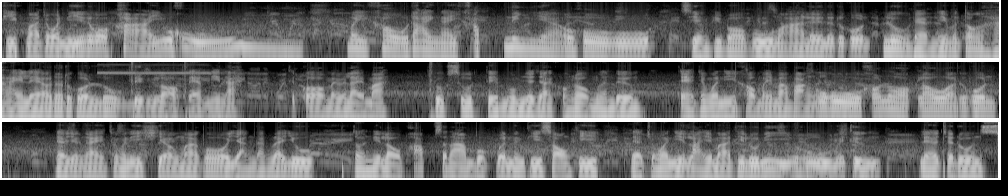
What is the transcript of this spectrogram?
พลิกมาจังหวะนี้แล้วก็หายโอ้โห ไม่เข้าได้ไงครับเนี่ยโอ้โหเสียงพี่บอบูมาเลยนะทุกคน ลูกแบบนี้มันต้องหายแล้วนะทุกคนลูกดึงหลอกแบบนี้นะแต่ก็ไม่เป็นไรมาลูกสูตรเต็มมุมญาติๆของเราเหมือนเดิม แต่จังหวะนี้เขาไม่มาบังโอ้โหเขาหลอกเราอะทุกคน แล้วยังไงจังหวะนี้เชียร์ออกมาก็ยังดักได้อยู่ ตอนนี้เราพับสนามบุกเบิ้ลหนึ่งทีสองทีแล้วจังหวะนี้ไหลมาที่ลูนี่โอ้โหไม่ถึง แล้วจะโดนส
